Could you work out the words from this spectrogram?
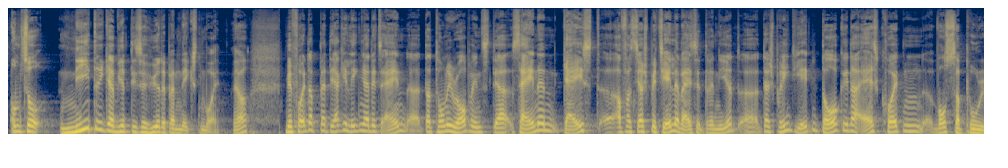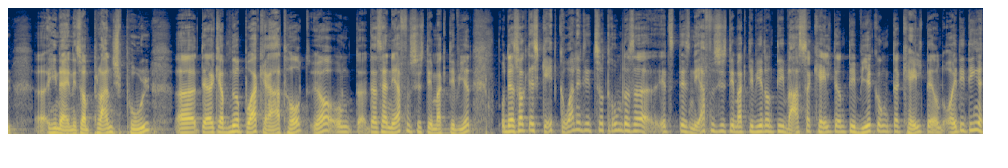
umso niedriger wird diese Hürde beim nächsten Mal. Ja. Mir fällt bei der Gelegenheit jetzt ein, äh, der Tony Robbins, der seinen Geist äh, auf eine sehr spezielle Weise trainiert, äh, der springt jeden Tag in einen eiskalten Wasserpool hinein, in so einen Planschpool, der, ich glaube, nur ein paar Grad hat ja, und der sein Nervensystem aktiviert. Und er sagt, es geht gar nicht jetzt so darum, dass er jetzt das Nervensystem aktiviert und die Wasserkälte und die Wirkung der Kälte und all die Dinge.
